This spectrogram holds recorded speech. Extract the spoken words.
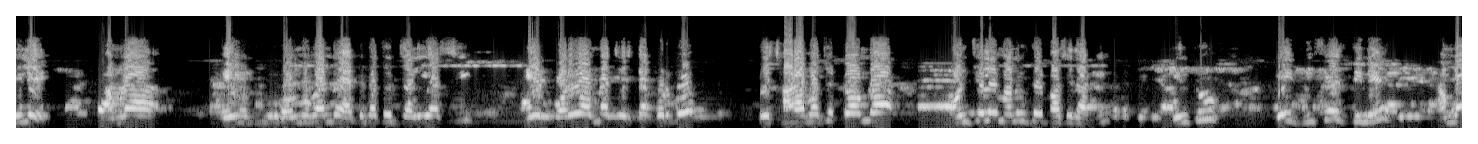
মিলে আমরা এই কর্মকাণ্ড এত বছর চালিয়ে আসছি। এরপরেও আমরা চেষ্টা করব যে সারা বছর তো আমরা অঞ্চলের মানুষদের পাশে থাকি। কিন্তু এই বিশেষ দিনে আমরা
